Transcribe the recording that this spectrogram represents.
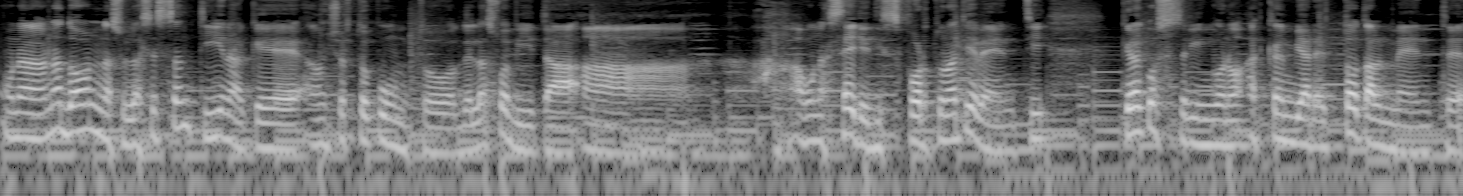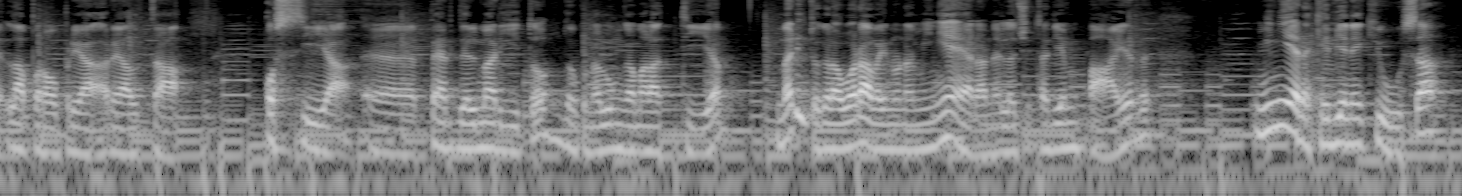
una, una, donna sulla sessantina che a un certo punto della sua vita ha, ha una serie di sfortunati eventi che la costringono a cambiare totalmente la propria realtà, ossia eh, perde il marito dopo una lunga malattia, marito che lavorava in una miniera nella città di Empire, miniera che viene chiusa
